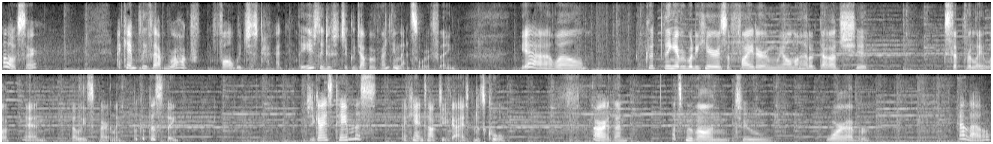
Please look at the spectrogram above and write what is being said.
Hello, sir. I can't believe that rock fall we just had. They usually do such a good job of preventing that sort of thing. Yeah, well, good thing everybody here is a fighter and we all know how to dodge shit. Except for Layla, and Elise apparently. Look at this thing. Did you guys tame this? I can't talk to you guys, but it's cool. Alright then. Let's move on to wherever. Hello.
